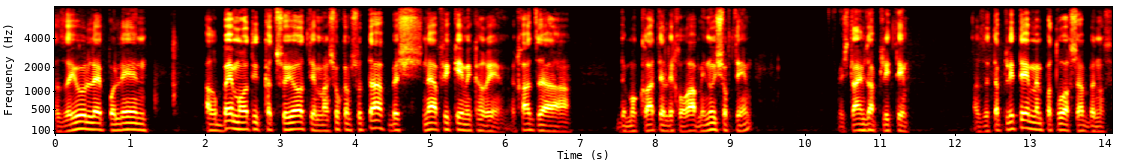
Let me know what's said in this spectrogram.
אז היו לפולין הרבה מאוד התכתשויות עם השוק המשותף בשני אפיקים עיקריים. אחד זה הדמוקרטיה לכאורה, מינוי שופטים, ושתיים זה הפליטים. אז את הפליטים הם פתרו עכשיו בנוס...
